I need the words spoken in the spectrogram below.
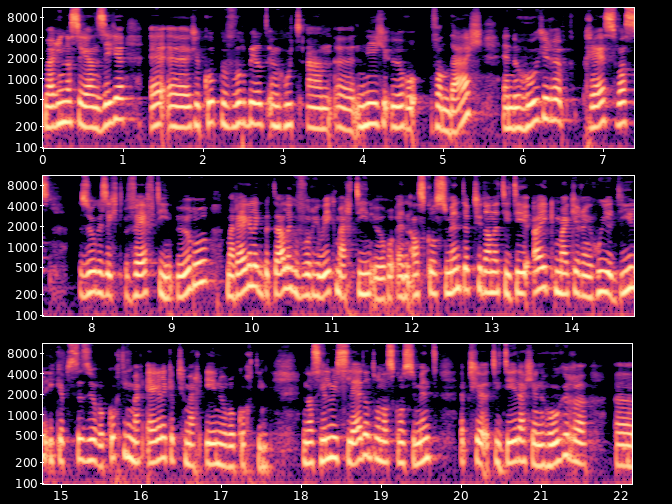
waarin dat ze gaan zeggen, eh, je koopt bijvoorbeeld een goed aan 9 euro vandaag en de hogere prijs was zogezegd 15 euro, maar eigenlijk betalen je vorige week maar 10 euro. En als consument heb je dan het idee, ah, ik maak hier een goede deal, ik heb 6 euro korting, maar eigenlijk heb je maar 1 euro korting. En dat is heel misleidend, want als consument heb je het idee dat je een hogere uh,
